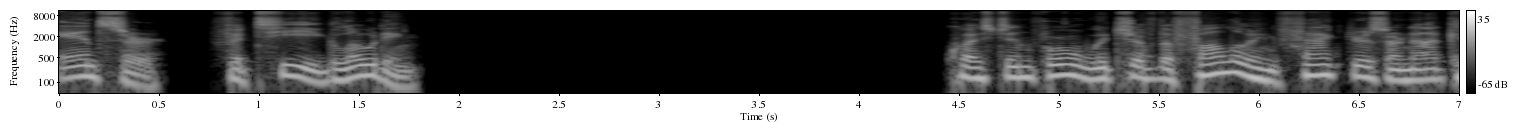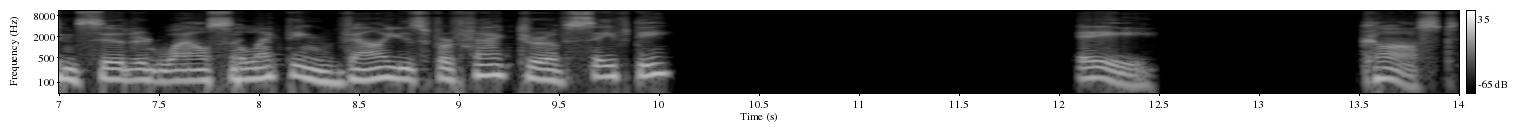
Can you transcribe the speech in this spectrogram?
Answer. Fatigue loading. Question 4 Which of the following factors are not considered while selecting values for factor of safety? A. Cost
